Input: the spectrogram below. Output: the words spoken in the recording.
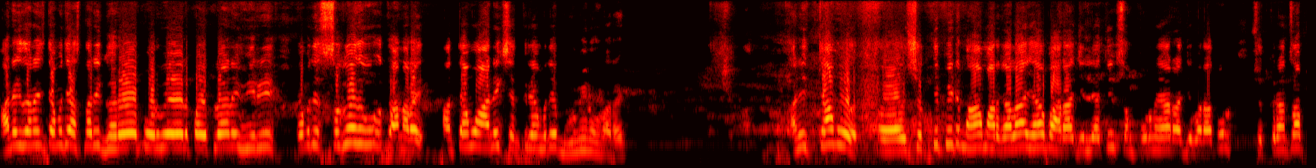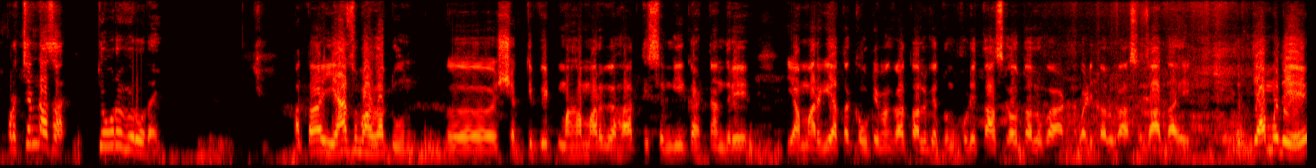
अनेक जणांची त्यामध्ये असणारी घरं बोरवेल पाईपलाईन विहिरी त्यामध्ये सगळं जाणार आहे. आणि त्यामुळे अनेक शेतकऱ्यांमध्ये भूमीन होणार आहे आणि त्यामुळं शक्तीपीठ महामार्गाला ह्या बारा जिल्ह्यातील संपूर्ण या राज्यभरातून शेतकऱ्यांचा प्रचंड असा तीव्र विरोध आहे. आता याच भागातून शक्तीपीठ महामार्ग हा तिसंगी घाटनांद्रे या मार्गे आता कवटेमंगाळ तालुक्यातून पुढे तासगाव तालुका आटपाडी तालुका असं जात आहे. तर त्यामध्ये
